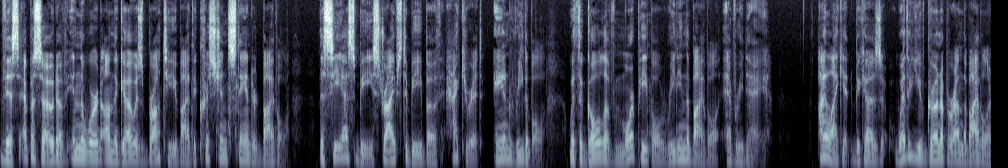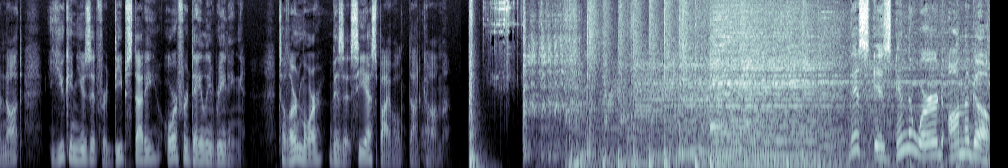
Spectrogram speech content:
This episode of In the Word on the Go is brought to you by the Christian Standard Bible. The CSB strives to be both accurate and readable, with the goal of more people reading the Bible every day. I like it because whether you've grown up around the Bible or not, you can use it for deep study or for daily reading. To learn more, visit csbible.com. This is In the Word on the Go,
